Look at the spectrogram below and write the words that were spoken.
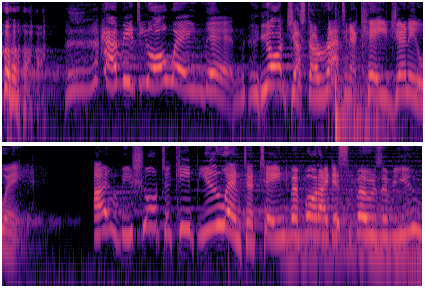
Have it your way then. You're just a rat in a cage anyway. I'll be sure to keep you entertained before I dispose of you.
